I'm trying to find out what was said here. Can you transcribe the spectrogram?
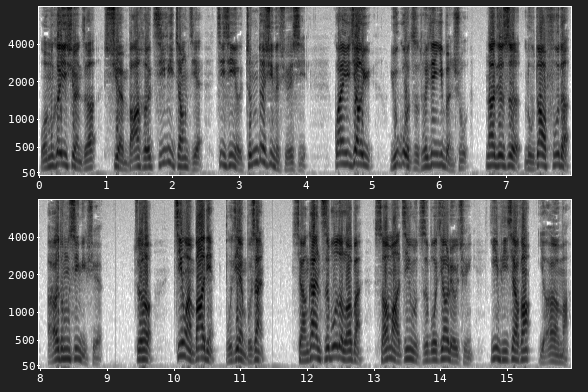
我们可以选择选拔和激励章节进行有针对性的学习。关于教育，如果只推荐一本书，那就是鲁道夫的《儿童心理学》。最后，今晚八点不见不散。想看直播的老板，扫码进入直播交流群，音频下方有二维码。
